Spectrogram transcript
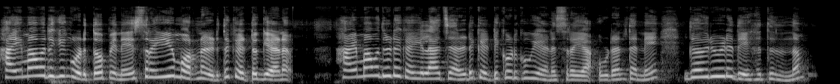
ഹൈമാവതിക്കും കൊടുത്തു. പിന്നെ ശ്രേയയും ഒരെണ്ണം എടുത്ത് കെട്ടുകയാണ്. ഹൈമാവതിയുടെ കയ്യിൽ ആ ചരട് കെട്ടിക്കൊടുക്കുകയാണ് ശ്രേയ. ഉടൻ തന്നെ ഗൗരിയുടെ ദേഹത്തു നിന്നും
